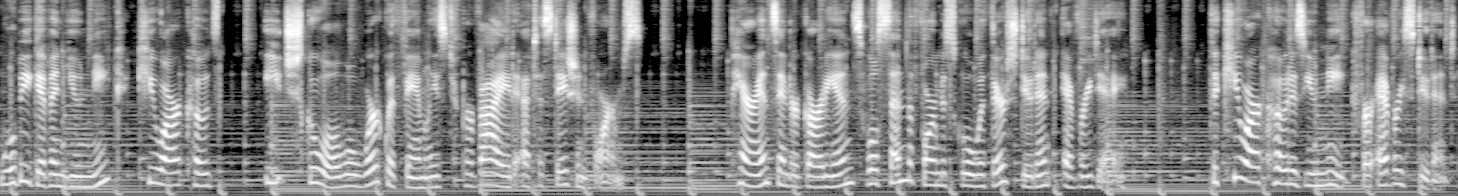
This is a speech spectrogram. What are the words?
will be given unique QR codes. Each school will work with families to provide attestation forms. Parents and or guardians will send the form to school with their student every day. The QR code is unique for every student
